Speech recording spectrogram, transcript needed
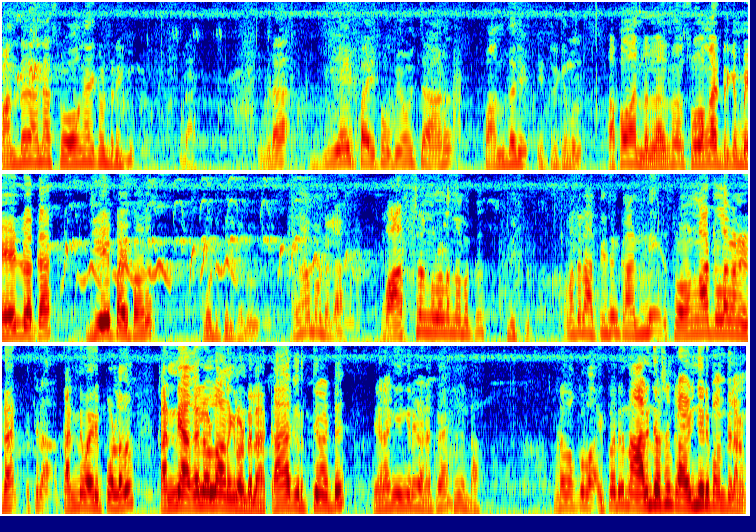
പന്തൽ നല്ല സ്ട്രോങ് ആയിക്കൊണ്ടിരിക്കും. ഇവിടെ ജി ഐ പൈപ്പ് ഉപയോഗിച്ചാണ് പന്തൽ ഇട്ടിരിക്കുന്നത്. അപ്പോൾ ഉണ്ടല്ലോ സ്ട്രോങ് ആയിട്ടിരിക്കും. മേളിലൊക്കെ ജി ഐ പൈപ്പാണ് കൊടുത്തിരിക്കുന്നത്. അതാകുമ്പോണ്ടല്ലോ വർഷങ്ങളോളം നമുക്ക് നിൽക്കും. അങ്ങനത്തെ അത്യാവശ്യം കണ്ണി സ്ട്രോങ് ആയിട്ടുള്ള വേണം ഇടാൻ. ഇച്ചിരി കണ്ണി വലിപ്പമുള്ളതും കണ്ണി അകലുള്ളതാണെങ്കിലും ഉണ്ടല്ലോ. കാ കൃത്യമായിട്ട് ഇറങ്ങി ഇങ്ങനെ കിടക്കുക. ഇതുണ്ടോ ഇവിടെ നമുക്ക് ഇപ്പോൾ ഇപ്പൊ ഒരു നാലഞ്ച് വർഷം കഴിഞ്ഞൊരു പന്തലാണ്.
